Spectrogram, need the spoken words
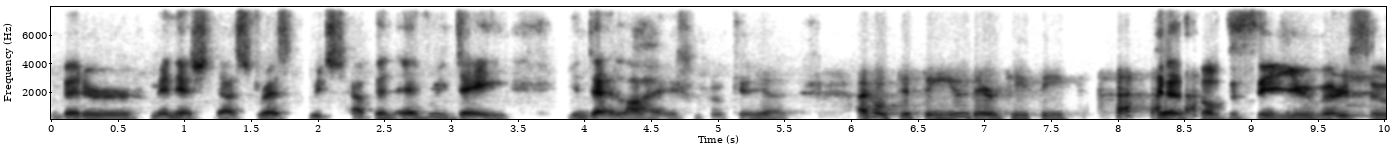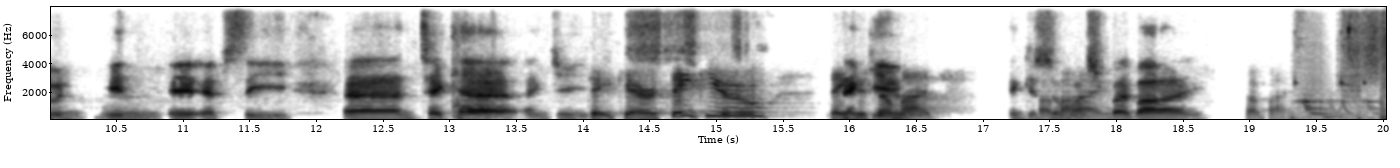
better manage that stress which happen every day in their life okay Yes. I hope to see you there, TC. yes hope to see you very soon in afc and take care angie Take care. Thank you. Thank, Thank you so much. thank you so much Bye-bye. bye bye Bye bye.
